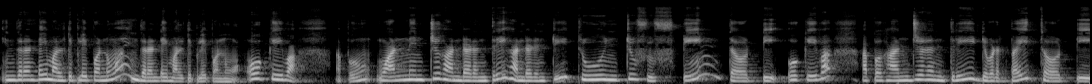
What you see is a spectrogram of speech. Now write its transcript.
இந்த ரெண்டையும் மல்டிப்ளை பண்ணுவோம் இந்த ரெண்டையும் மல்டிப்ளை பண்ணுவோம். ஓகேவா அப்போ one into hundred and three hundred and three two into fifteen thirty ஓகேவா அப்போ hundred and three divide by thirty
